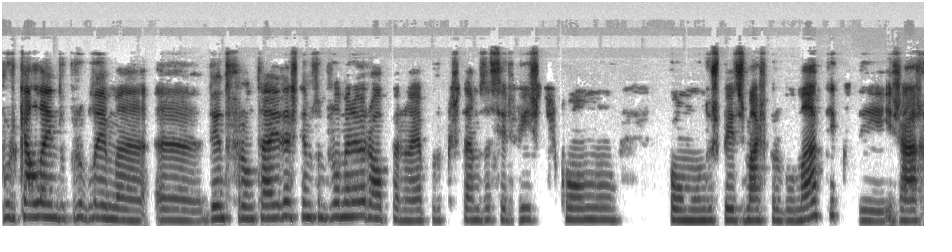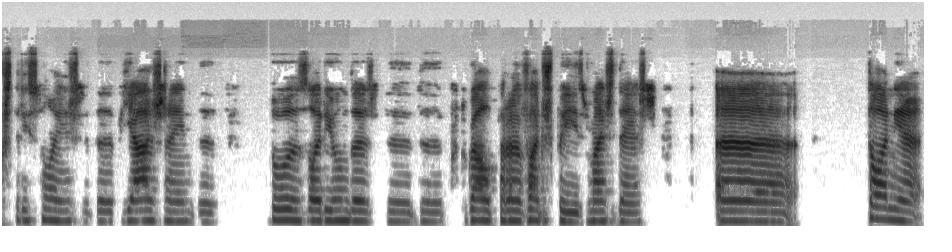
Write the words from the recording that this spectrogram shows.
porque além do problema uh, dentro de fronteiras, temos um problema na Europa, não é? Porque estamos a ser vistos como, como um dos países mais problemáticos e já há restrições de viagem de pessoas oriundas de, de Portugal para vários países, mais de 10. Uh, Tónia,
